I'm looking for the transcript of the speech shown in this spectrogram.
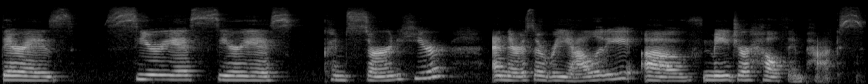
There is serious, serious concern here, and there's a reality of major health impacts.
